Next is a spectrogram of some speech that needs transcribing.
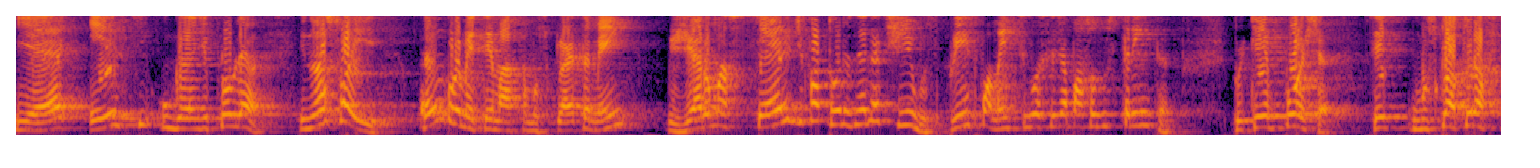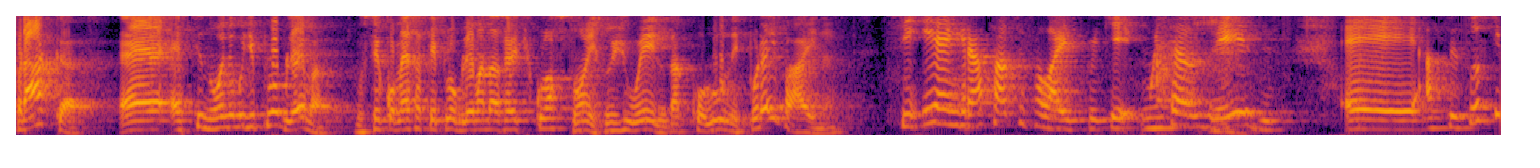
E é esse o grande problema. E não é só aí. Comprometer massa muscular também gera uma série de fatores negativos, principalmente se você já passou dos 30. Porque, poxa, se musculatura fraca é, é, sinônimo de problema. Você começa a ter problema nas articulações, no joelho, na coluna e por aí vai, né? Sim, e é engraçado você falar isso, porque muitas vezes é, as pessoas que.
